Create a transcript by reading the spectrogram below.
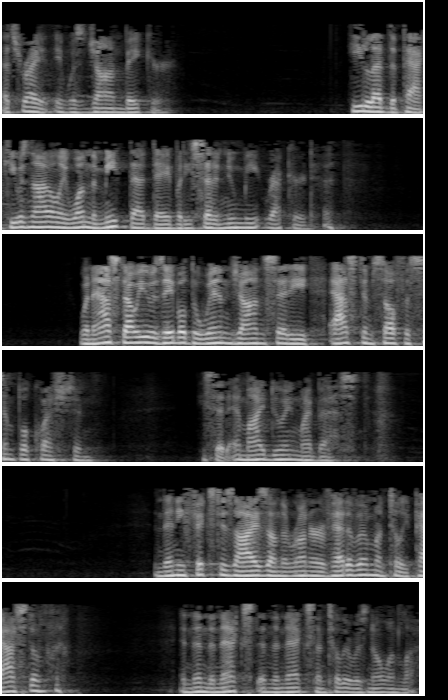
That's right, it was John Baker. He led the pack. He was not only won the meet that day, but he set a new meet record. When asked how he was able to win, John said he asked himself a simple question. He said, Am I doing my best? And then he fixed his eyes on the runner ahead of him until he passed him. And then the next and the next until there was no one left.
